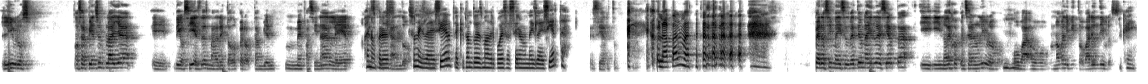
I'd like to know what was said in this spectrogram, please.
Libros. O sea, pienso en playa y digo, sí, es desmadre y todo, pero también me fascina leer. Bueno, pero es, una isla desierta. ¿Qué tanto desmadre puedes hacer en una isla desierta? Es cierto. Con la palma. pero si me dices, vete a una isla desierta y, no dejo de pensar en un libro, o, no me limito, varios libros. Ok.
